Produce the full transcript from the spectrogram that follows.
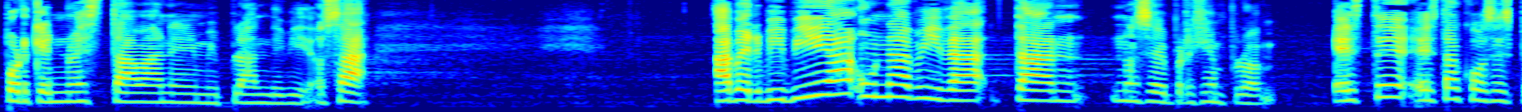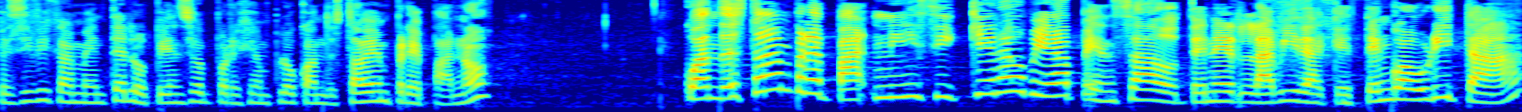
porque no estaban en mi plan de vida. O sea, a ver, vivía una vida tan, no sé, por ejemplo, este, esta cosa específicamente lo pienso, por ejemplo, cuando estaba en prepa, ¿no? Cuando estaba en prepa, ni siquiera hubiera pensado tener la vida que tengo ahorita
